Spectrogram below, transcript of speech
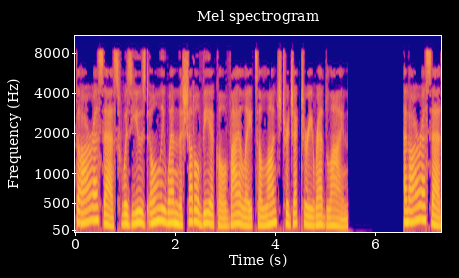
The RSS was used only when the shuttle vehicle violates a launch trajectory red line. An RSS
